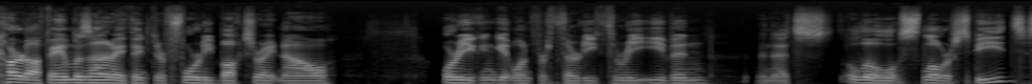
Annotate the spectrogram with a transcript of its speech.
card off Amazon? I think they're 40 bucks right now. Or you can get one for 33 even, and that's a little slower speeds.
